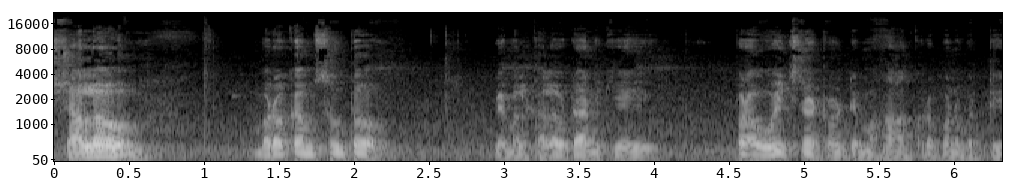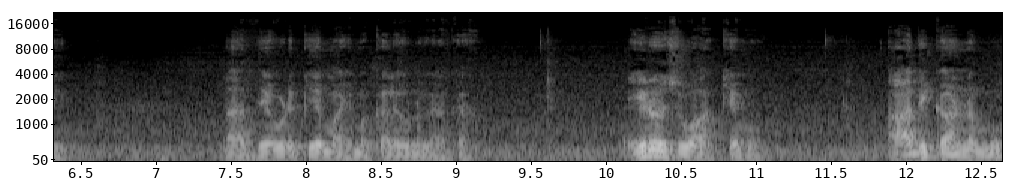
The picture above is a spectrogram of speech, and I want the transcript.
షలో మరొక అంశంతో మిమ్మల్ని కలవటానికి ప్రభు ఇచ్చినటువంటి మహాకృపను బట్టి నా దేవుడికే మహిమ కలుగును గాక. ఈరోజు వాక్యము ఆది కాండము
